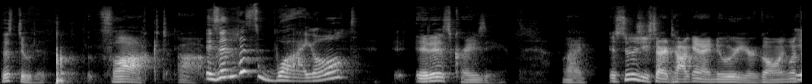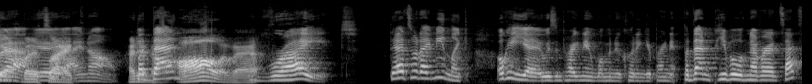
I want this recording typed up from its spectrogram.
This dude is fucked up. Isn't this wild? It is crazy. Like as soon as you started talking, I knew where you were going with yeah, it. But it's yeah, like yeah, I know. I didn't but know then, all of it. right? That's what I mean. Like, okay, yeah, it was impregnated woman who couldn't get pregnant, but then people who've never had sex,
